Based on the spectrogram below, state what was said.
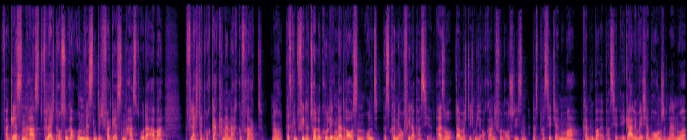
vergessen hast, vielleicht auch sogar unwissentlich vergessen hast oder aber vielleicht hat auch gar keiner nachgefragt. Ne? Es gibt viele tolle Kollegen da draußen und es können ja auch Fehler passieren. Also da möchte ich mich auch gar nicht von ausschließen. Das passiert ja nun mal, kann überall passieren, egal in welcher Branche. Ne? Nur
